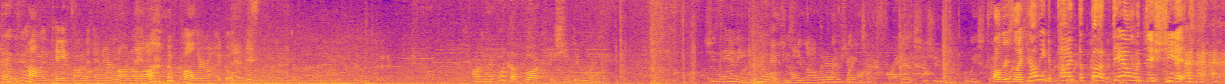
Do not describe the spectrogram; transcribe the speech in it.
commentates on the inner monologue of Calder Michaels. I'll be like, what the fuck is she doing? She's Annie. You know what she's doing. Whatever she wants. Yeah, she's using the police. to Calder's fight like, y'all need to pipe the fuck down with this shit.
